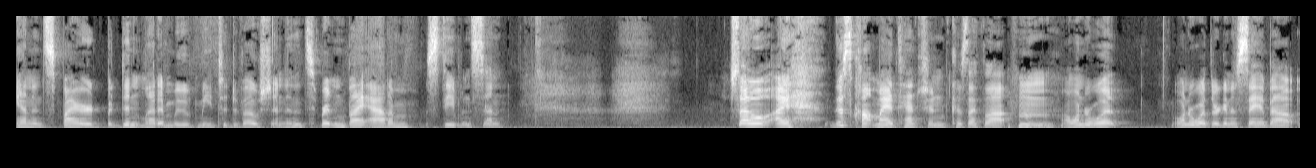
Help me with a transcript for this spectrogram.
and inspired, but didn't let it move me to devotion. And it's written by Adam Stevenson. So I this caught my attention because I thought, hmm, I wonder what I wonder what they're going to say about,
